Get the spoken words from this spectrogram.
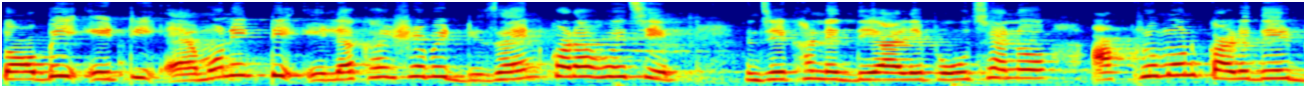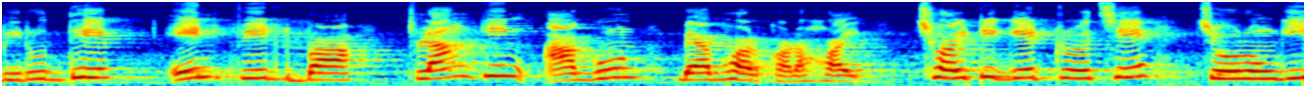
তবে এটি এমন একটি এলাকা হিসাবে ডিজাইন করা হয়েছে, যেখানে দেয়ালে পৌঁছানো আক্রমণকারীদের বিরুদ্ধে এনফিল্ড বা ফ্লাঙ্কিং আগুন ব্যবহার করা হয়। ছয়টি গেট রয়েছে, Chowringhee,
